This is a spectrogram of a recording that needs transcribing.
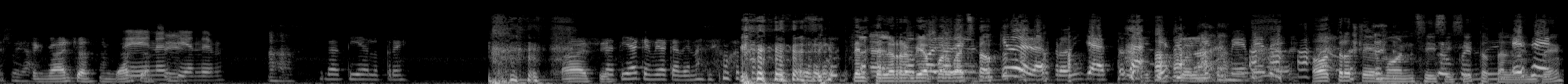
es Se real. enganchan, se Sí, enganchan. no Sí. entienden. Ajá. La tía lo cree. Ay, sí. La tía que envía cadenas de Te, te lo reenvía por lo del WhatsApp. líquido de las rodillas. O sea, ese meme de... Otro temón, sí, sí, sí, totalmente.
